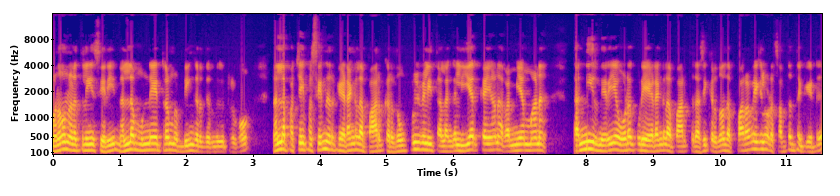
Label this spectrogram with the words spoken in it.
மனோ நலத்திலையும் சரி நல்ல முன்னேற்றம் அப்படிங்கிறது இருந்துகிட்டு இருக்கும். நல்ல பச்சை பசேன்னு இருக்க இடங்களை பார்க்கறதும் புல்வெளி தலங்கள் இயற்கையான ரம்யமான தண்ணீர் நிறைய ஓடக்கூடிய இடங்களை பார்த்து ரசிக்கிறதும் அந்த பறவைகளோட சத்தத்தை கேட்டு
